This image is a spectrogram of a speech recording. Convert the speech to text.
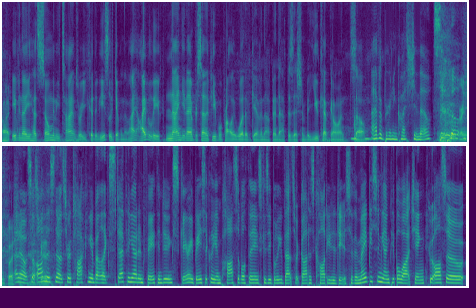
Right. Even though you had so many times where you could have easily given up. I, I believe 99% of people probably would have given up in that position, but you kept going. So I have a burning question though. So Ooh, burning question. I know. So That's on good. this note, so we're talking about like stepping out in faith and doing scary, basically impossible things because you believe that's what God has called you to do. So there might be some young people watching who also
